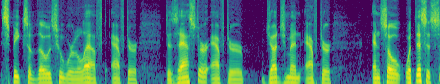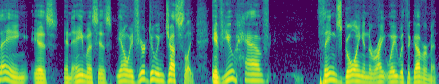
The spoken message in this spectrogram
speaks of those who were left after disaster, after judgment, after. And so, what this is saying is in Amos is, you know, if you're doing justly, if you have things going in the right way with the government,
